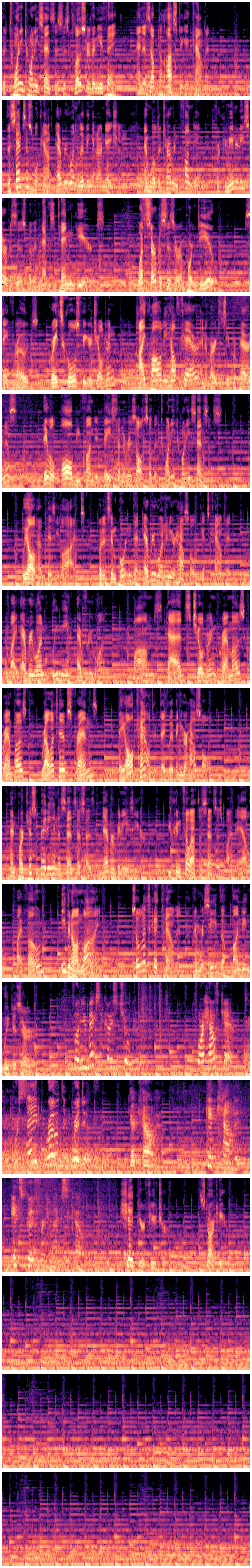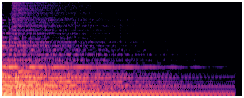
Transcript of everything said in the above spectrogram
The 2020 census is closer than you think, and it's up to us to get counted. The census will count everyone living in our nation and will determine funding for community services for the next 10 years. What services are important to you? Safe roads, great schools for your children, high quality health care and emergency preparedness? They will all be funded based on the results of the 2020 census. We all have busy lives, but it's important that everyone in your household gets counted. And by everyone, we mean everyone moms, dads, children, grandmas, grandpas, relatives, friends. They all count if they live in your household. And participating in the census has never been easier. You can fill out the census by mail, by phone, even online. So let's get counted and receive the funding we deserve. For New Mexico's children. For health care. For safe roads and bridges. Get counted. Get counted. It's good for New Mexico. Shape your future. Start here.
